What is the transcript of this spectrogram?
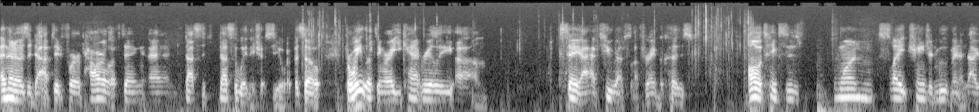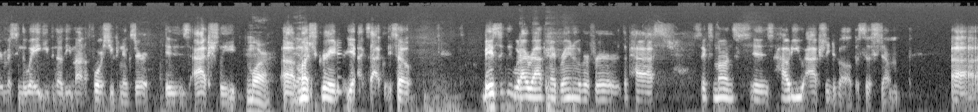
and then it was adapted for powerlifting, and that's the that's the way they chose to do it. But so for weightlifting, right, you can't really um, say I have two reps left, right, because all it takes is one slight change in movement, and now you're missing the weight, even though the amount of force you can exert is actually More. uh, Yeah. much greater. Yeah, exactly. So basically, what I wrapped my brain over for the past six months is how do you actually develop a system uh,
